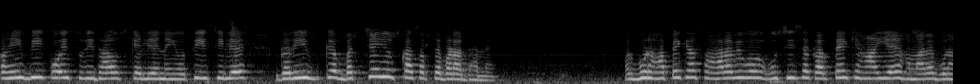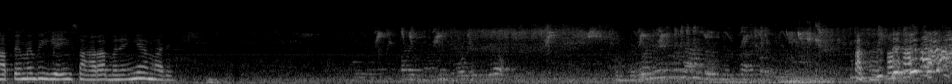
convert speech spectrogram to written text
कहीं भी कोई सुविधा उसके लिए नहीं होती, इसीलिए गरीब के बच्चे ही उसका सबसे बड़ा धन है। और बुढ़ापे का सहारा भी वो उसी से करते हैं कि हाँ ये हमारे बुढ़ापे में भी यही सहारा बनेंगे हमारे।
